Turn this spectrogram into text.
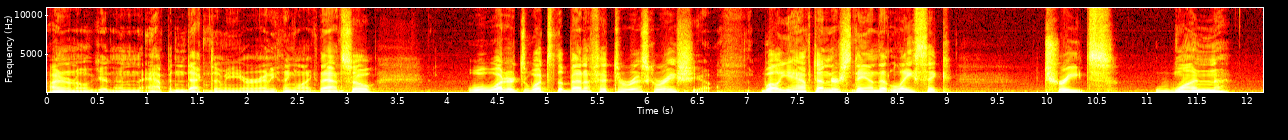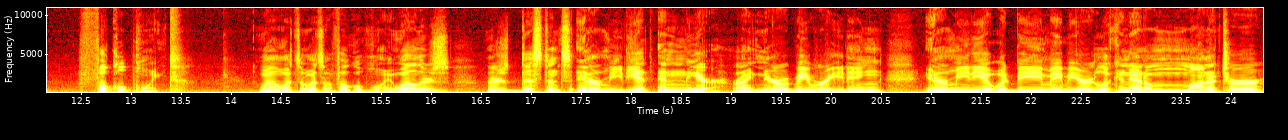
I don't know, getting an appendectomy or anything like that. So, well, what are what's the benefit to risk ratio? Well, you have to understand that LASIK treats one focal point. Well, what's a, what's a focal point? Well, there's there's distance, intermediate, and near. Right, near would be reading. Intermediate would be maybe you're looking at a monitor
